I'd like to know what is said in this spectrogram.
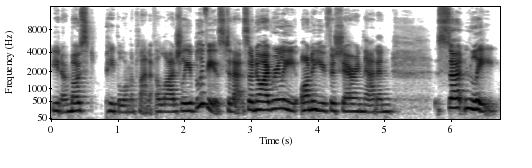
you know most people on the planet are largely oblivious to that. So no i really honor you for sharing that. And certainly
